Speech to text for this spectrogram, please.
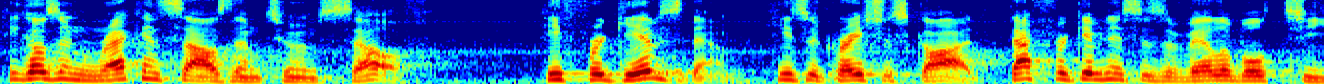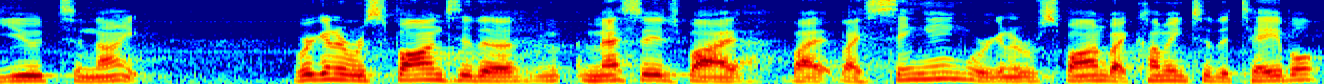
He goes and reconciles them to himself. He forgives them. He's a gracious God. That forgiveness is available to you tonight. We're going to respond to the message by, by, by singing. We're going to respond by coming to the table.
